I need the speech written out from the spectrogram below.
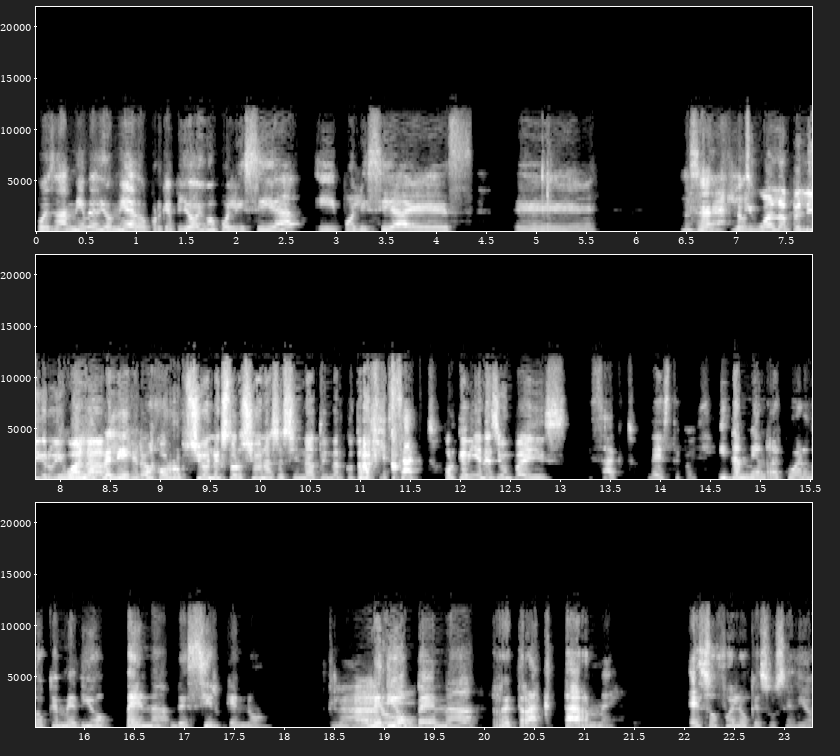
Pues a mí me dio miedo, porque yo oigo policía y policía es... Eh, igual a peligro, igual, a, peligro. Corrupción, extorsión, asesinato y narcotráfico. Exacto. Porque vienes de un país. Exacto. De este país. Y también recuerdo que me dio pena decir que no. Me dio pena retractarme. Eso fue lo que sucedió.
